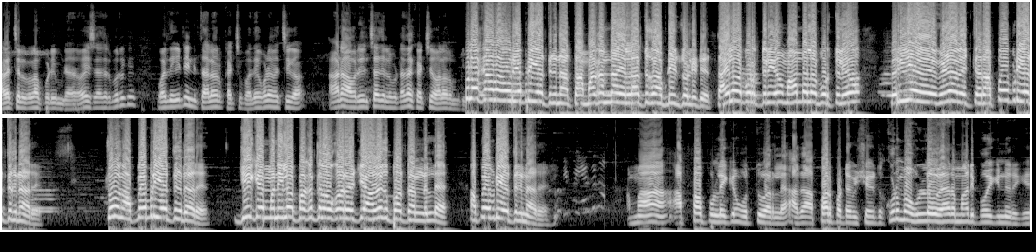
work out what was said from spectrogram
அலைச்சலுக்கெல்லாம் பிடிக்க முடியாது. வயசு பிறகு வந்துக்கிட்டு நீ தலைவர் கட்சி பதவியை கூட வச்சுக்கோ. ஆனால் அவர் இன்சார்ஜில் விட்டால் தான் கட்சி வளர முடியும். உலகால காலம் அவர் எப்படி ஏத்துக்கினார்? தான் மகன் தான் எல்லாத்துக்கும் அப்படின்னு சொல்லிட்டு. தைலாபுரத்துலயும் மாமல்லபுரத்துலயும் பெரிய விழா வச்சார் அப்ப எப்படி ஏத்துக்கினாரு? சொல்லுங்க அப்ப எப்படி ஏத்துக்கினாரு? ஜி கே மணிலாம் பக்கத்துல உட்கார வச்சு அழகு பார்த்தாங்கல்ல அப்ப எப்படி ஏத்துக்கினாரு? அம்மா அப்பா பிள்ளைக்கும் ஒத்து வரல. அது அப்பாற்பட்ட விஷயம். இது குடும்பம் உள்ள வேற மாதிரி போய்க்கின்னு இருக்கு.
